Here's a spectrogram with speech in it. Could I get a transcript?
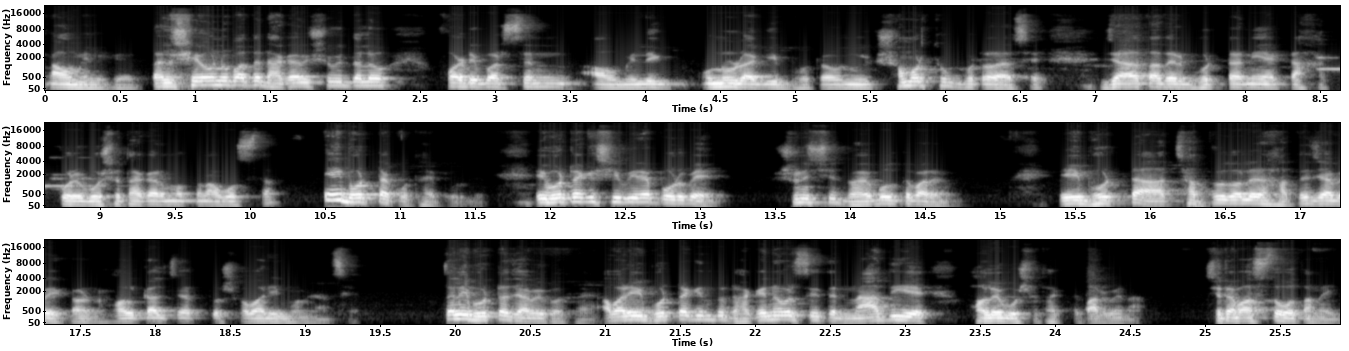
আওয়ামী লীগের, তাহলে সেই অনুপাতে ঢাকা বিশ্ববিদ্যালয়েও ফর্টি পার্সেন্ট আওয়ামী লীগ অনুরাগী ভোটার, আওয়ামী লীগ সমর্থক ভোটার আছে, যারা তাদের ভোটটা নিয়ে একটা হাক করে বসে থাকার মতন অবস্থা। এই ভোটটা কোথায় পড়বে? এই ভোটটা কি শিবিরে পড়বে? সুনিশ্চিতভাবে বলতে পারেন। এই ভোটটা ছাত্র দলের হাতে যাবে, কারণ হল কালচার তো সবারই মনে আছে। তাহলে এই ভোটটা যাবে কোথায়? আবার এই ভোটটা কিন্তু ঢাকা ইউনিভার্সিটিতে না দিয়ে হলে বসে থাকতে পারবে না। সেটা বাস্তবতা নেই।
